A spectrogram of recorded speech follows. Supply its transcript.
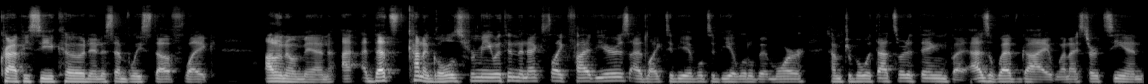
crappy C code and assembly stuff, like I don't know, man. I, that's kind of goals for me within the next like five years. I'd like to be able to be a little bit more comfortable with that sort of thing. But as a web guy, when I start seeing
